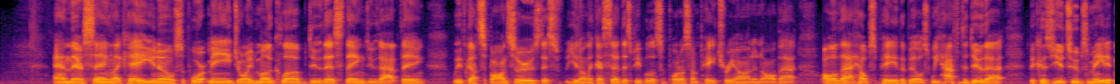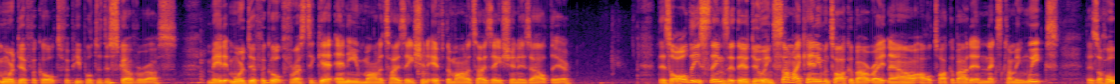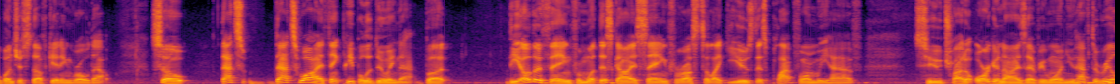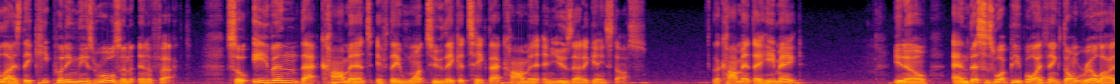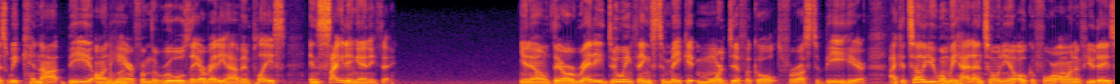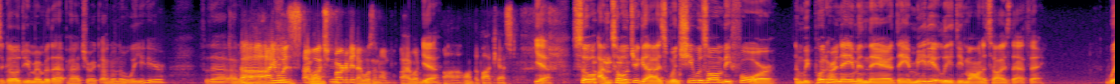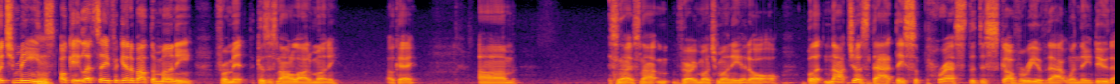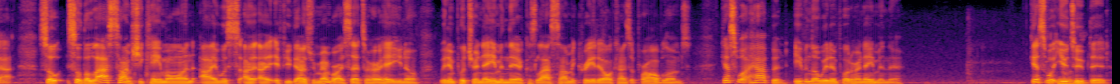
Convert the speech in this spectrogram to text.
and they're saying like, hey, you know, support me, join Mug Club, do this thing, do that thing. We've got sponsors. This, you know, like I said, there's people that support us on Patreon and all that. All of that helps pay the bills. We have to do that because YouTube's made it more difficult for people to discover us, made it more difficult for us to get any monetization if the monetization is out there. There's all these things that they're doing. Some I can't even talk about right now. I'll talk about it in next coming weeks. There's a whole bunch of stuff getting rolled out. So that's that's why I think people are doing that. But the other thing from what this guy is saying for us to like use this platform we have to try to organize everyone, you have to realize they keep putting these rules in, in effect. So even that comment, if they want to, they could take that comment and use that against us. The comment that he made you know and this is what people i think don't realize we cannot be on mm-hmm. here from the rules they already have in place inciting anything. You know they're already doing things to make it more difficult for us to be here. I could tell you when we had antonia okafor on a few days ago do you remember that patrick? I don't know were you here for that? I don't uh, i was i watched part of it. I wasn't on i wasn't yeah. Uh, on the podcast. Yeah. So i've told you guys when she was on before and we put her name in there they immediately demonetized that thing. Which means hmm. okay let's say forget about the money from it because it's not a lot of money okay um it's not it's not very much money at all. But not just that they suppress the discovery of that when they do that. So so the last time she came on i was I, I if you guys remember i said to her hey you know we didn't put your name in there because last time it created all kinds of problems. Guess what happened? Even though we didn't put her name in there. Guess what youtube did?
